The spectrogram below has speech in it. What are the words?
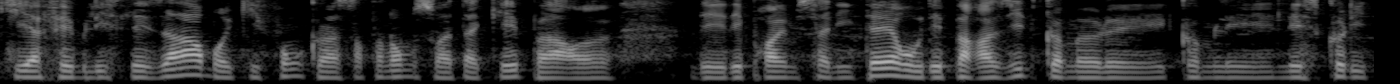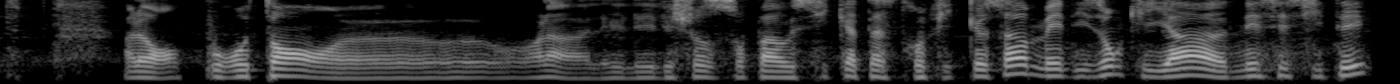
qui affaiblissent les arbres et qui font qu'un certain nombre sont attaqués par des, des, problèmes sanitaires ou des parasites comme les, comme les scolites. Alors pour autant, euh, voilà, les, choses ne sont pas aussi catastrophiques que ça, mais disons qu'il y a nécessité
